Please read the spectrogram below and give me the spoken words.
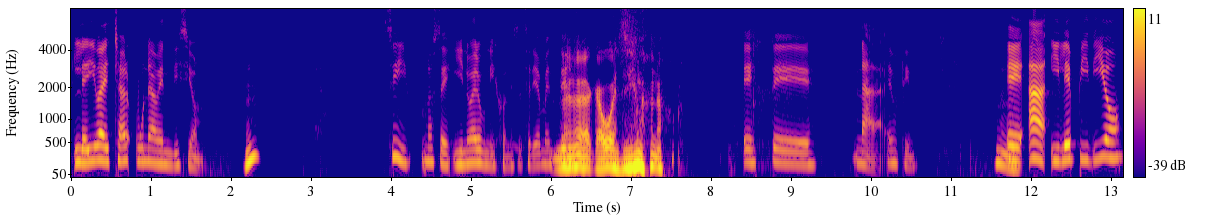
le iba a echar una bendición. ¿Mm? Sí, no sé, y no era un hijo necesariamente. No, no, acabó encima, ¿no? Este, nada, en fin. Mm. Eh, ah, y le pidió,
